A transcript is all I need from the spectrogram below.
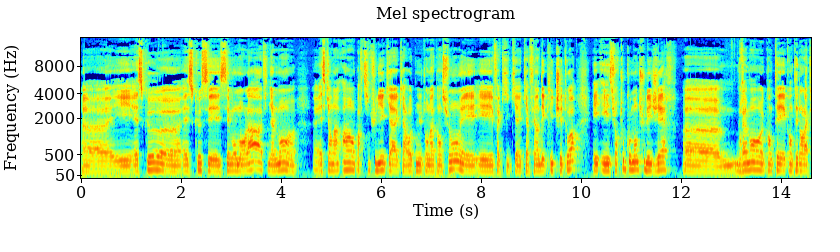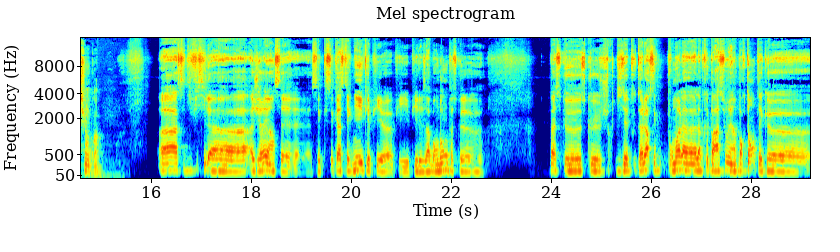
et est-ce que est-ce que ces, ces moments-là finalement euh, est-ce qu'il y en a un en particulier qui a, qui a retenu ton attention et, enfin qui, qui, a, qui, a, fait un déclic chez toi? Et, et surtout comment tu les gères euh, vraiment quand t'es quand t'es dans l'action quoi? Ah, c'est difficile à, à gérer, hein. c'est c'est casse technique et puis euh, puis puis les abandons parce que parce que ce que je disais tout à l'heure, c'est que pour moi la, la, préparation est importante et que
